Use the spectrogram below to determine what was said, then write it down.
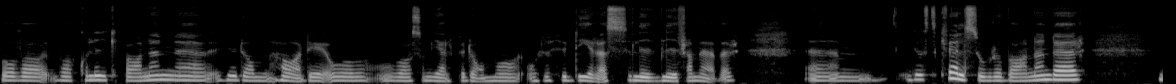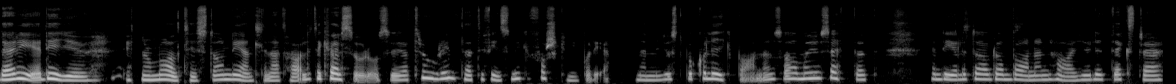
på vad, vad kolikbarnen, eh, hur de har det och, och vad som hjälper dem och, och hur deras liv blir framöver. Ehm, just kvällsorobarnen, där, där är det ju ett normaltillstånd egentligen att ha lite kvällsoro, så jag tror inte att det finns så mycket forskning på det. Men just på kolikbarnen så har man ju sett att en del av de barnen har ju lite extra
